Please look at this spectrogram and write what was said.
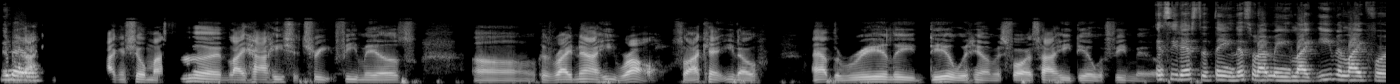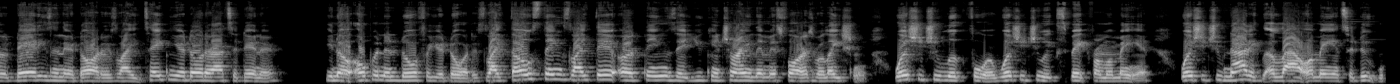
You and then I know, I can show my son like how he should treat females. Um, because right now he raw, so I can't, you know, I have to really deal with him as far as how he deal with females. And see, that's the thing. That's what I mean. Like, even like for daddies and their daughters, like taking your daughter out to dinner. you know, opening the door for your daughters. Like those things like that are things that you can train them as far as relational. What should you look for? What should you expect from a man? What should you not allow a man to do?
